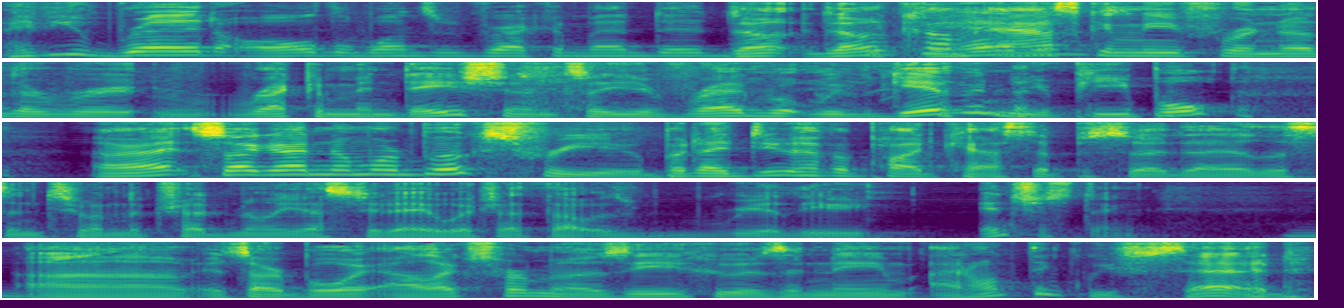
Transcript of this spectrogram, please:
Have you read all the ones we've recommended? Don't don't come asking me for another re- recommendation until you've read what we've given you, people. All right, so I got no more books for you, but I do have a podcast episode that I listened to on the treadmill yesterday, which I thought was really interesting. Um, it's our boy Alex Hormozi, who is a name I don't think we've said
